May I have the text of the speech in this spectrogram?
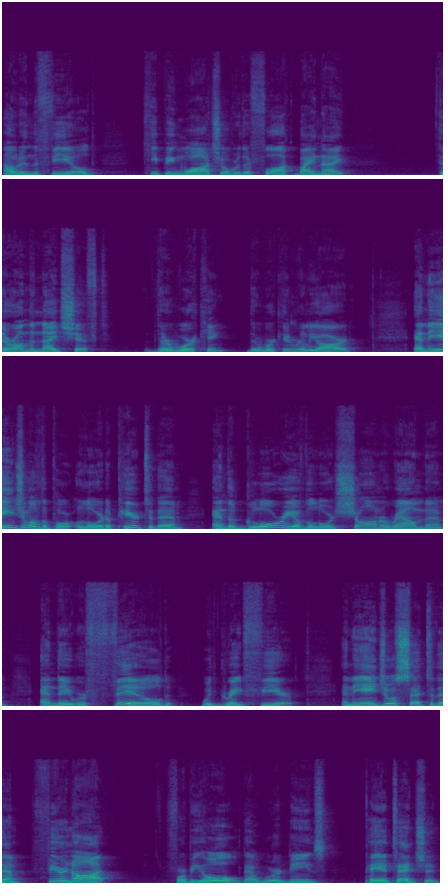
out in the field, keeping watch over their flock by night. They're on the night shift. They're working. They're working really hard. And the angel of the Lord appeared to them, and the glory of the Lord shone around them, and they were filled with great fear. And the angel said to them, Fear not, for behold, that word means pay attention.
